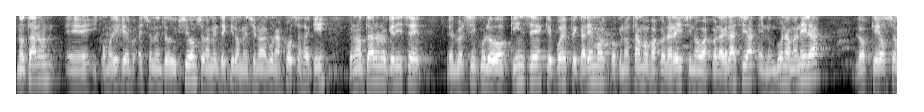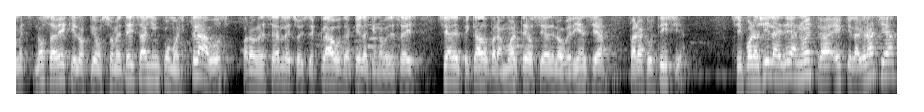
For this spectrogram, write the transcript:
Notaron, eh, y como dije, es una introducción, solamente quiero mencionar algunas cosas aquí, pero notaron lo que dice el versículo 15, que pues pecaremos porque no estamos bajo la ley, sino bajo la gracia, en ninguna manera los que no sabéis que los que os sometéis a alguien como esclavos para obedecerle sois esclavos de aquel a quien obedecéis, sea del pecado para muerte o sea de la obediencia para justicia. Si por allí la idea nuestra es que la gracia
